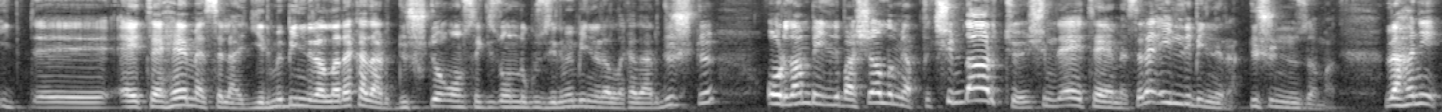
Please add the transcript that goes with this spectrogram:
ETH e mesela 20 bin liralara kadar düştü. 18-19-20 bin liralara kadar düştü. Oradan belli başlı alım yaptık. Şimdi artıyor. Şimdi ETH mesela 50 bin lira düşündüğünüz zaman. Ve hani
